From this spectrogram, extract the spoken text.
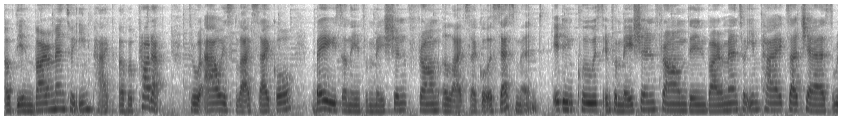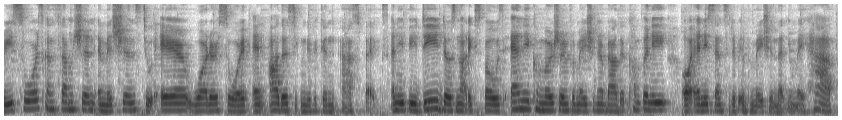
of the environmental impact of a product throughout its life cycle based on the information from a life cycle assessment. It includes information from the environmental impact, such as resource consumption, emissions to air, water, soil, and other significant aspects. An EPD does not expose any commercial information about the company or any sensitive information that you may have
